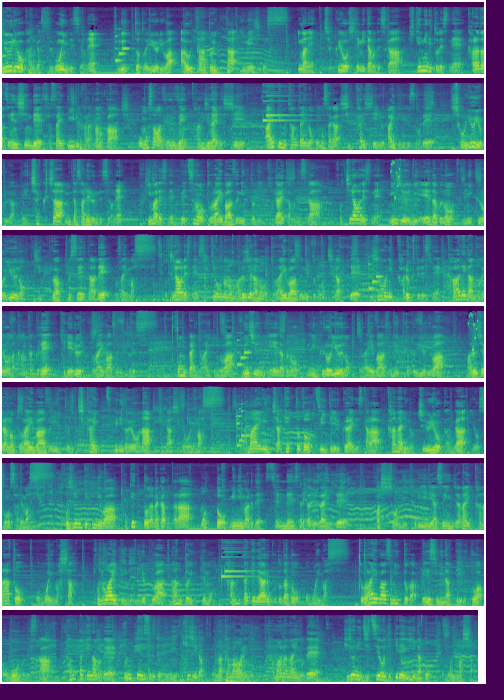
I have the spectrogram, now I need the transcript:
重量感がすごいんですよね。ニットというよりはアウターといったイメージです。今ね着用してみたのですが着てみるとですね体全身で支えているからなのか重さは全然感じないですしアイテム単体の重さがしっかりしているアイテムですので所有欲がめちゃくちゃ満たされるんですよね。今ですね、別のドライバーズニットに着替えたのですが、こちらはですね、22AW のユニクロ U のジップアップセーターでございます。こちらはですね、先ほどのマルジェラのドライバーズニットとは違って、非常に軽くてですね、カーディガンのような感覚で着れるドライバーズニットです。今回のアイテムは 22AW のユニクロ U のドライバーズニットというよりはマルジェラのドライバーズニットに近い作りのような気がしております。名前にジャケットとついているくらいですからかなりの重量感が予想されます。個人的にはポケットがなかったらもっとミニマルで洗練されたデザインでファッションに取り入れやすいんじゃないかなと思いました。このアイテムの魅力は何といっても短丈であることだと思います。ドライバーズニットがベースになっているとは思うのですが短丈なので運転する時に生地がお腹周りにたまらないので非常に実用的でいいなと思いました。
